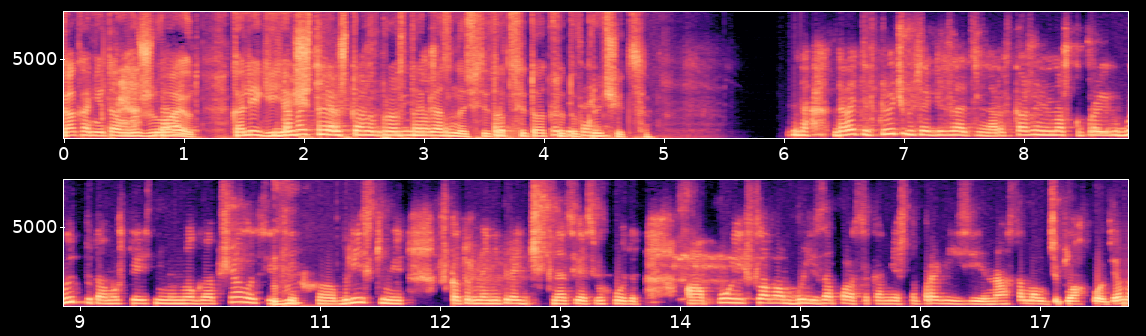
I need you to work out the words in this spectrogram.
Как они там выживают? Давай, Коллеги, я считаю, что мы просто обязаны в ситуацию эту включиться. Да, давайте включимся обязательно. Расскажу немножко про их быт, потому что я с ними много общалась, и с их э, близкими, с которыми они периодически на связь выходят. А по их словам, были запасы, конечно, провизии на самом теплоходе.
